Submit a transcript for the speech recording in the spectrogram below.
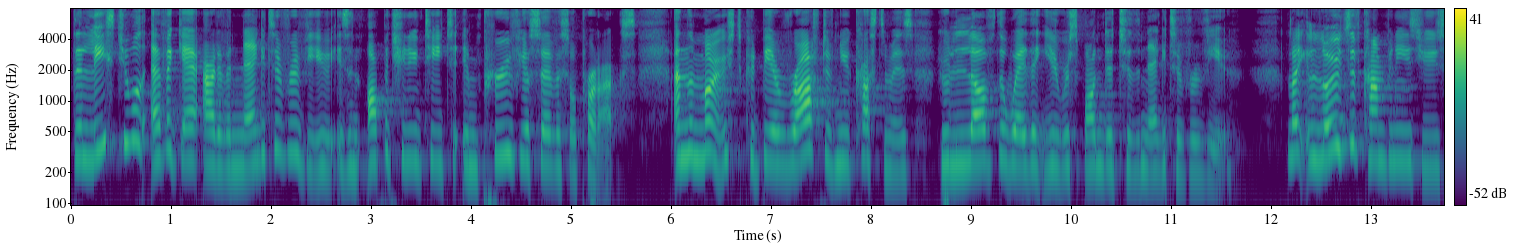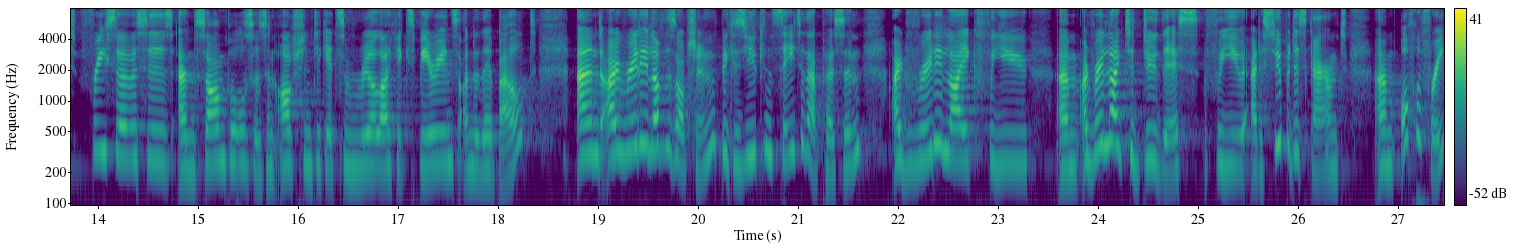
The least you will ever get out of a negative review is an opportunity to improve your service or products. And the most could be a raft of new customers who love the way that you responded to the negative review. Like loads of companies use free services and samples as an option to get some real life experience under their belt. And I really love this option because you can say to that person, I'd really like for you, um, I'd really like to do this for you at a super discount um, or for free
